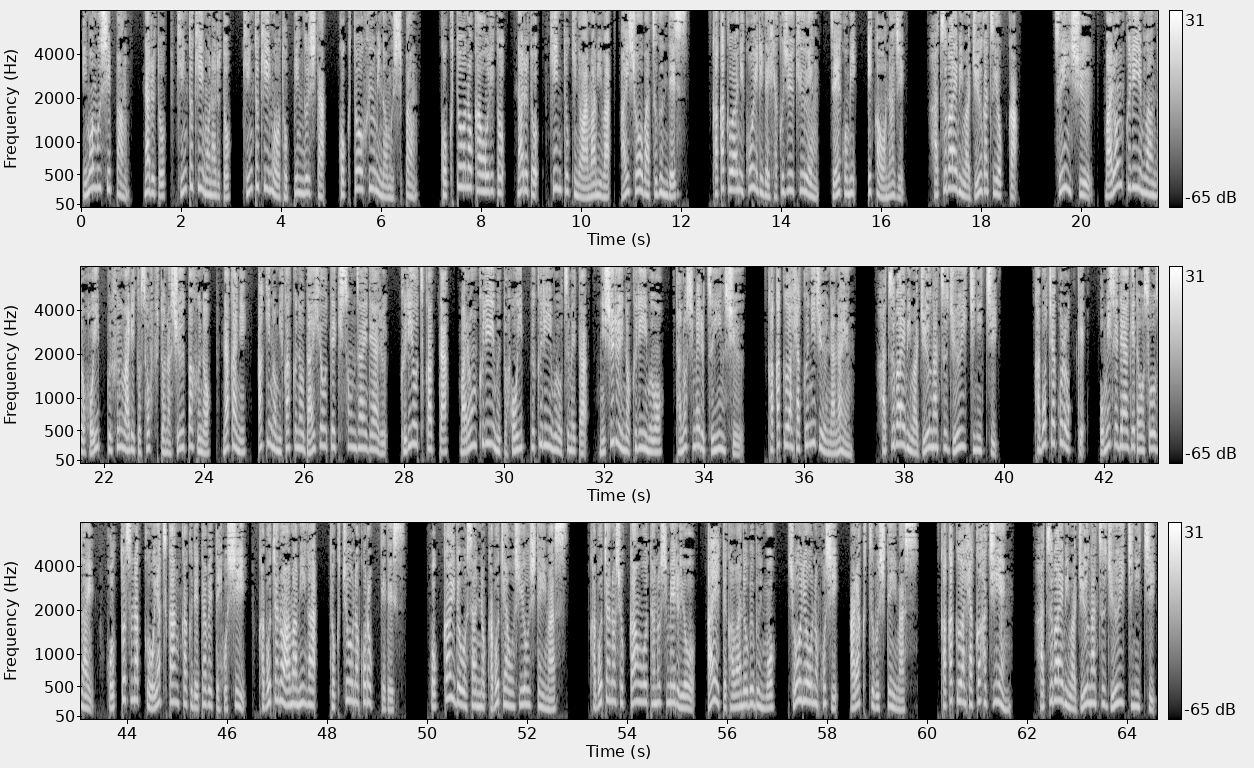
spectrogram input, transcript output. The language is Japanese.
芋蒸しパン、なると、金時芋なると、金時芋をトッピングした黒糖風味の蒸しパン。黒糖の香りと、なると、金時の甘みは相性抜群です。価格は2個入りで119円、税込み、以下同じ。発売日は10月4日。ツインシュー、マロンクリームホイップふんわりとソフトなシューパフの中に秋の味覚の代表的存在である栗を使ったマロンクリームとホイップクリームを詰めた2種類のクリームを楽しめるツインシュー。価格は127円。発売日は10月11日。かぼちゃコロッケ、お店で揚げたお惣菜、ホットスナックおやつ感覚で食べてほしい、かぼちゃの甘みが特徴のコロッケです。北海道産のかぼちゃを使用しています。かぼちゃの食感を楽しめるよう、あえて皮の部分も少量残し、粗く潰しています。価格は108円。発売日は10月11日。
